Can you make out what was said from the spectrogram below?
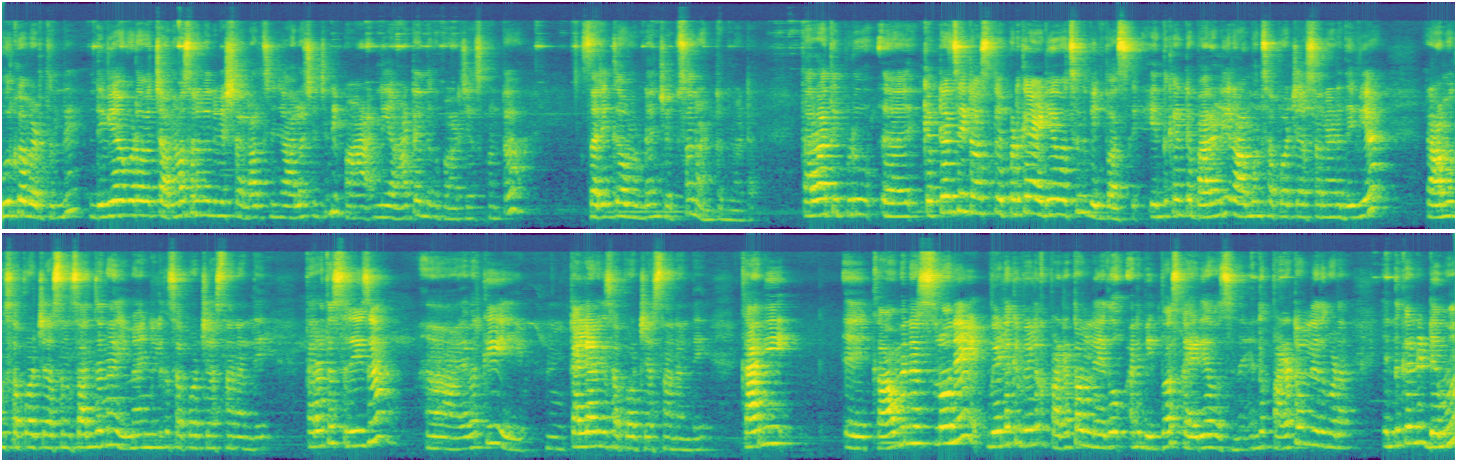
ఊరుకోబెడుతుంది. దివ్య కూడా వచ్చి అనవసరమైన విషయాలు ఆలోచించి ఆలోచించి నీ పా నీ ఆట ఎందుకు పాడు చేసుకుంటూ సరిగ్గా ఉండని చెప్పేసి అంటుందన్నమాట. తర్వాత ఇప్పుడు కెప్టెన్సీ టాస్క్ ఇప్పటికే ఐడియా వచ్చింది బిగ్ బాస్కి. ఎందుకంటే భరణి రాముని సపోర్ట్ చేస్తానండి దివ్య. రాముకి సపోర్ట్ చేస్తాను సంజన ఇమాన్యుల్కి సపోర్ట్ చేస్తానంది. తర్వాత శ్రీజ ఎవరికి? కళ్యాణ్కి సపోర్ట్ చేస్తానంది. కానీ ఈ కామనర్స్లోనే వీళ్ళకి వీళ్ళకి పడటం లేదు అని బిగ్ బాస్కి ఐడియా వచ్చింది. ఎందుకు పడటం లేదు కూడా? ఎందుకంటే డెమో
